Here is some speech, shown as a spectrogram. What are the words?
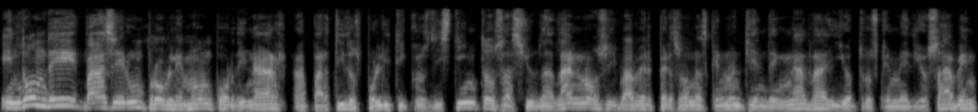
en donde va a ser un problemón coordinar a partidos políticos distintos, a ciudadanos, y va a haber personas que no entienden nada y otros que medio saben.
